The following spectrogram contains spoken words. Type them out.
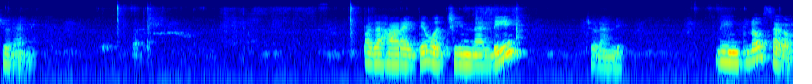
చూడండి. పదహారు అయితే వచ్చిందండి. చూడండి. దీంట్లో సగం.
